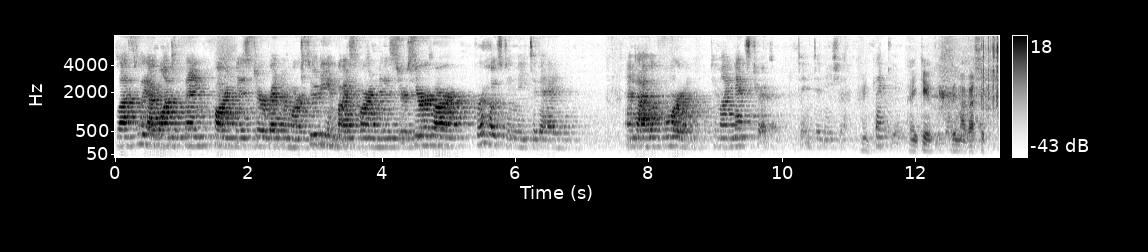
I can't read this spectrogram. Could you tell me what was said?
Lastly, I want to thank Foreign Minister Retno Marsudi and Vice Foreign Minister Siregar for hosting me today. And I look forward to my next trip to Indonesia. Thank you. Thank you. Terima kasih.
